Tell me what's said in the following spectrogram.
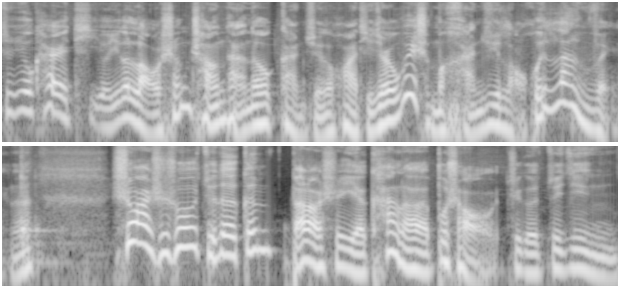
就又开始提有一个老生常谈的感觉的话题，就是为什么韩剧老会烂尾呢？实话实说，觉得跟白老师也看了不少这个最近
